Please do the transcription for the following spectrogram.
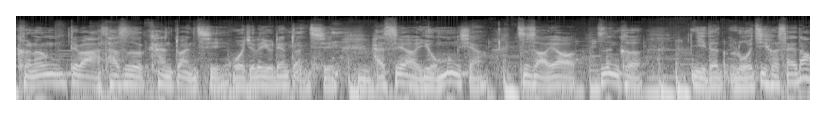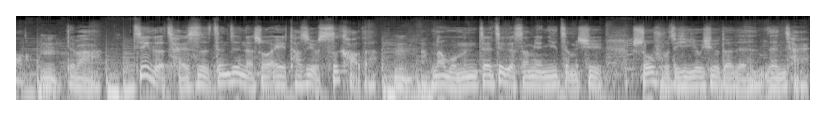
可能对吧？他是看短期，我觉得有点短期，还是要有梦想，至少要认可你的逻辑和赛道，嗯，对吧？这个才是真正的说，哎，他是有思考的，嗯。那我们在这个上面，你怎么去说服这些优秀的人人才？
